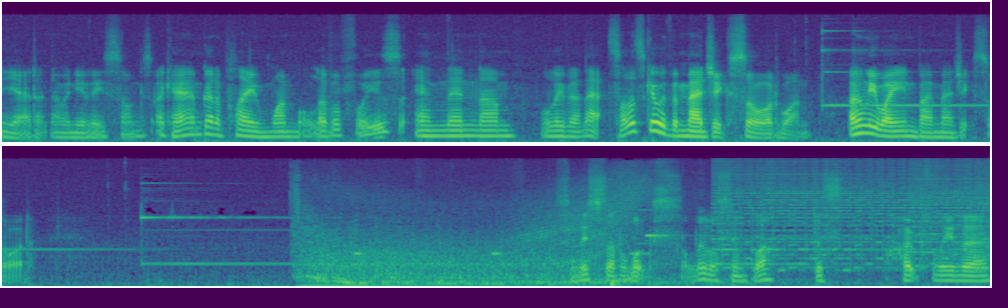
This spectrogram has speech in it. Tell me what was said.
yeah, I don't know any of these songs. Okay, I'm going to play one more level for you, and then um, we'll leave it at that. So let's go with the Magic Sword one. Only Way In by Magic Sword. So this level looks a little simpler. Just hopefully the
